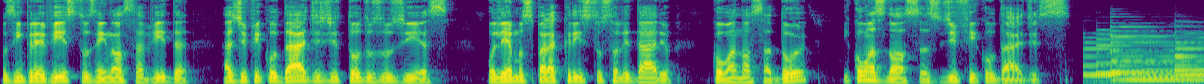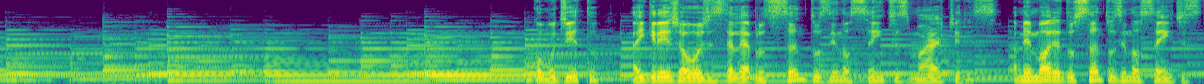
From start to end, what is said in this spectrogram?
Os imprevistos em nossa vida, as dificuldades de todos os dias, olhemos para Cristo solidário com a nossa dor e com as nossas dificuldades. Como dito, a igreja hoje celebra os santos inocentes mártires. A memória dos santos inocentes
